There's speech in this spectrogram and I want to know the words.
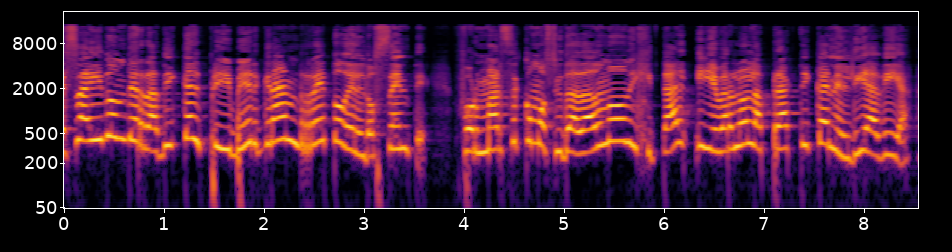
Es ahí donde radica el primer gran reto del docente, formarse como ciudadano digital y llevarlo a la práctica en el día a día,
